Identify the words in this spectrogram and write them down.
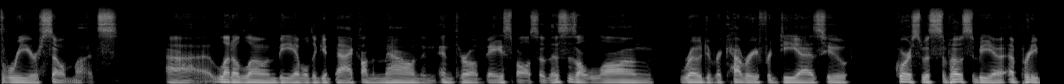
3 or so months uh, let alone be able to get back on the mound and, and throw a baseball. So this is a long road to recovery for Diaz, who, of course, was supposed to be a, a pretty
